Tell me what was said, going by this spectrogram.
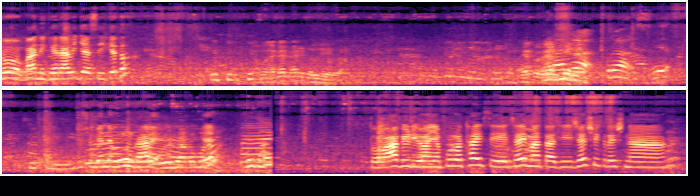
જો, બાની ઘેર આવી જશે કે તો આવે. તો આ વીડિયો અહીંયા પૂરો થાય છે. જય માતાજી, જય શ્રી કૃષ્ણ.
